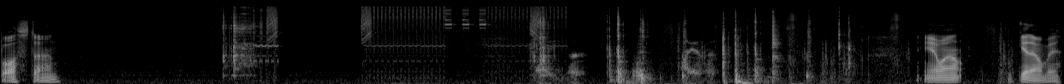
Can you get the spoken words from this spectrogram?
Bostan. Yeah, well, get out of here.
